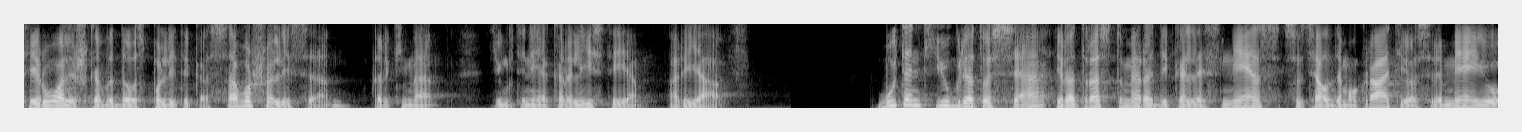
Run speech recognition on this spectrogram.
kairuolišką vidaus politiką savo šalyse, tarkime, Junktinėje karalystėje ar JAV. Būtent jų gretose ir atrastume radikalesnės socialdemokratijos remėjų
